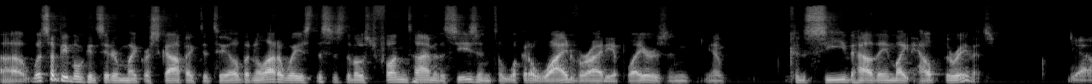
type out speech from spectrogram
uh, what some people consider microscopic detail, but in a lot of ways, this is the most fun time of the season to look at a wide variety of players and you know conceive how they might help the Ravens yeah,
